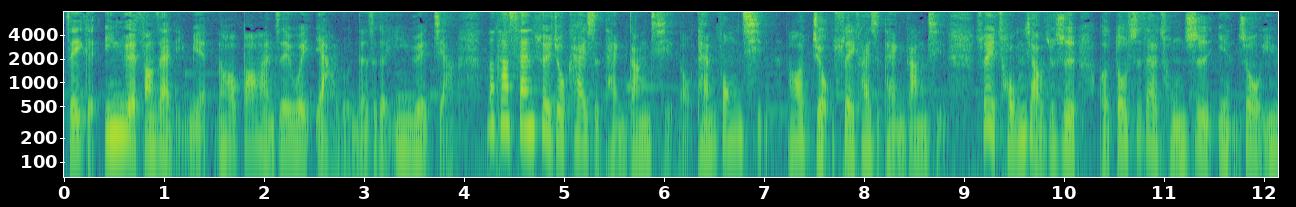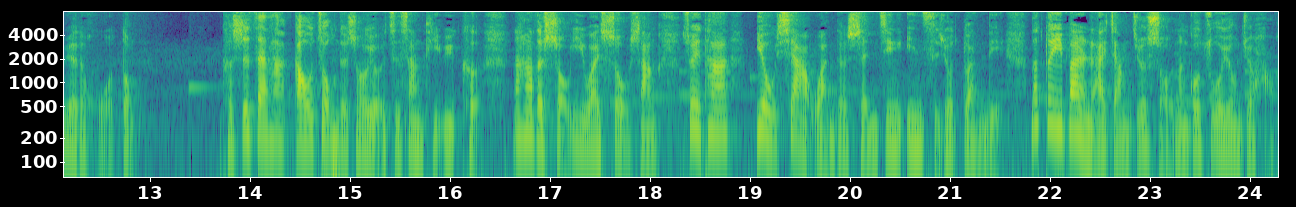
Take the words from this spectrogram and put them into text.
这个音乐放在里面，然后包含这一位亚伦的这个音乐家，那他三岁就开始弹钢琴哦，弹风琴，然后九岁开始弹钢琴，所以从小就是呃，都是在从事演奏音乐的活动。可是，在他高中的时候，有一次上体育课，那他的手意外受伤，所以他右下腕的神经因此就断裂。那对一般人来讲，就手能够作用就好。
